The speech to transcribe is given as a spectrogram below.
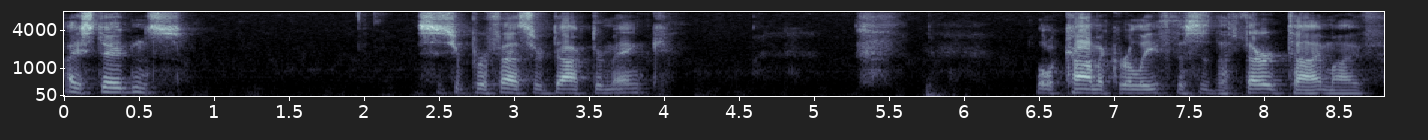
Hi students, this is your professor Dr. Mink. little comic relief, this is the third time I've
